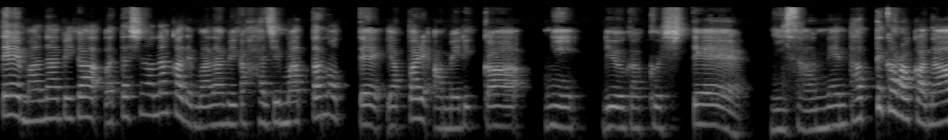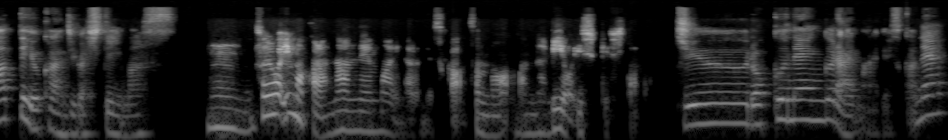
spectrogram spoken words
て学びが、私の中で学びが始まったのって、やっぱりアメリカに留学して2、3年経ってからかなっていう感じがしています。うん、それは今から何年前になるんですか？その学びを意識した。16年ぐらい前ですかね。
